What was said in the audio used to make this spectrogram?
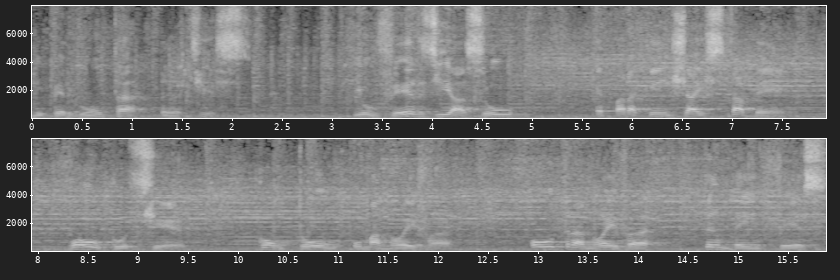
Me pergunta antes. E o verde e azul é para quem já está bem. Vou curtir. Contou uma noiva. Outra noiva também fez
